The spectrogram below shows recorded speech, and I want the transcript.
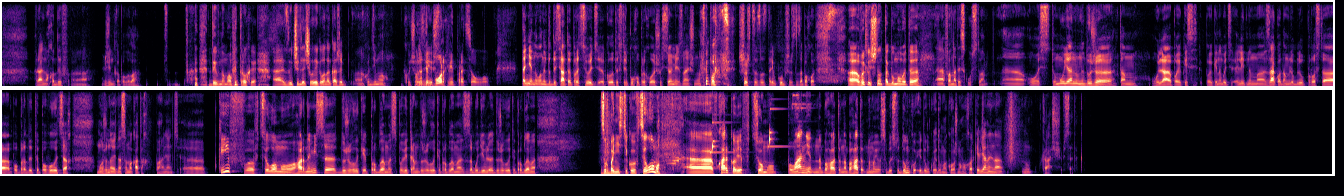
Реально ходив, е, жінка повела. Це дивно, мабуть, трохи е, звучить для чоловіка. Вона каже: «Е, ходімо, хочу Може, ти борг відпрацьовував. Та ні, ну вони до 10-ї працюють, е, коли ти в стріпуху приходиш у сьомій, знаєш, ну типу, що ж це за стріп-клуб, що ж це за поход. Е, виключно, так би мовити, е, фанат іскусства. Е, ось. Тому я ну, не дуже там гуляю по, якийсь, по яким-небудь елітним е, закладам, люблю просто побродити по вулицях, можу навіть на самокатах поганяти. Е, Київ в цілому гарне місце, дуже великі проблеми з повітрям, дуже великі проблеми з забудівлею, дуже великі проблеми з урбаністикою в цілому. Е, в Харкові в цьому плані набагато, набагато, на мою особисту думку, і думку, я думаю, кожного харків'янина, ну, краще все-таки.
